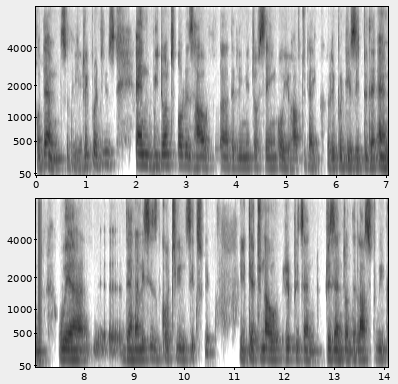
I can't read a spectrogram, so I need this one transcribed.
for them. So they reproduce and we don't always have uh, the limit of saying, oh, you have to like reproduce it to the end where uh, the analysis got you in six weeks. You get to now represent, present on the last week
